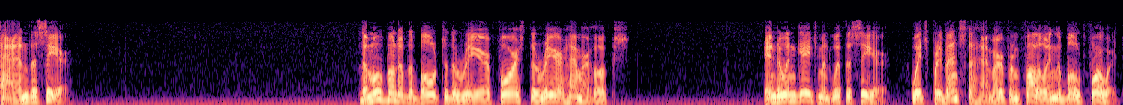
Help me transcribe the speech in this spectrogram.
And the sear. The movement of the bolt to the rear forced the rear hammer hooks into engagement with the sear which prevents the hammer from following the bolt forward.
